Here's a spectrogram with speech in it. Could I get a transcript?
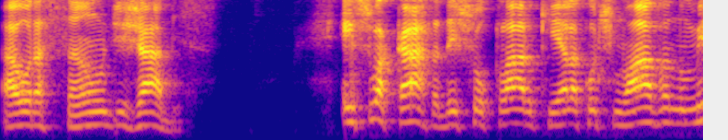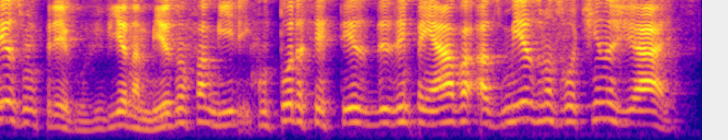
a oração de Jabes. Em sua carta, deixou claro que ela continuava no mesmo emprego, vivia na mesma família e, com toda certeza, desempenhava as mesmas rotinas diárias,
